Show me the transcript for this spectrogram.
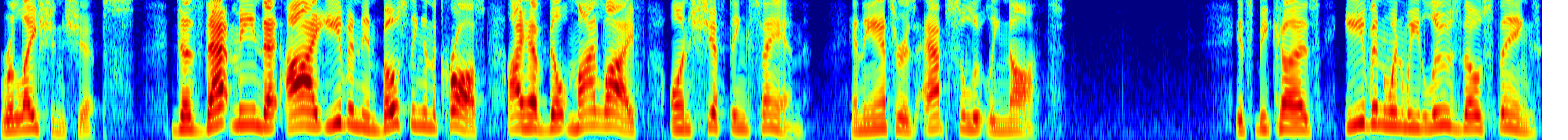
relationships. Does that mean that I, even in boasting in the cross, I have built my life on shifting sand? And the answer is absolutely not. It's because even when we lose those things,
